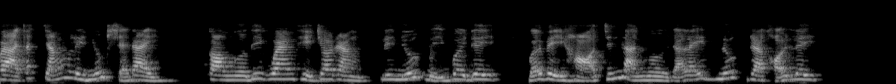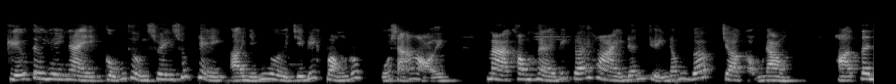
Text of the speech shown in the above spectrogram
và chắc chắn ly nước sẽ đầy. Còn người bi quan thì cho rằng ly nước bị vơi đi bởi vì họ chính là người đã lấy nước ra khỏi ly. Kiểu tư duy này cũng thường xuyên xuất hiện ở những người chỉ biết bòn rút của xã hội mà không hề biết đối hoài đến chuyện đóng góp cho cộng đồng. Họ tin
